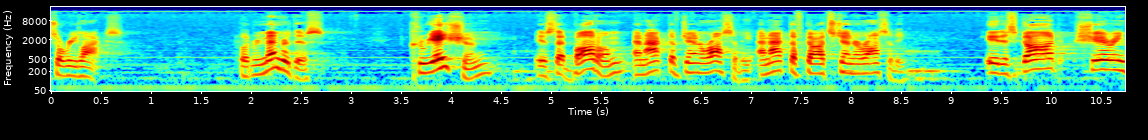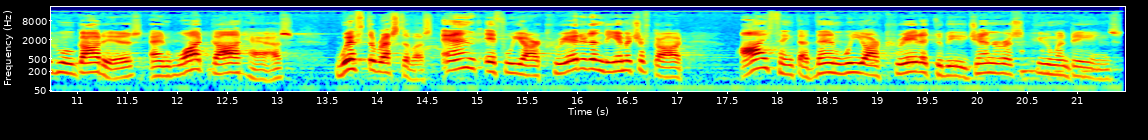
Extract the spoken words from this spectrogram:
So relax. But remember this creation is at bottom an act of generosity, an act of God's generosity. It is God sharing who God is and what God has with the rest of us. And if we are created in the image of God, I think that then we are created to be generous human beings.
